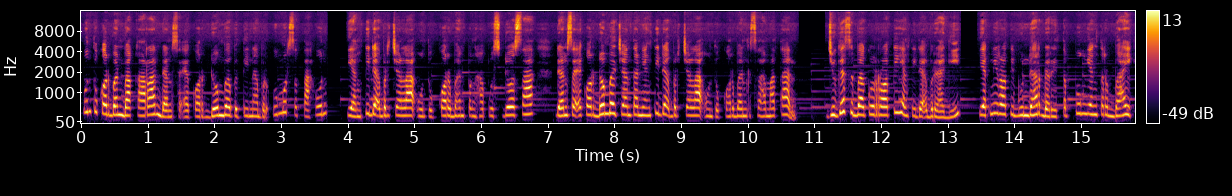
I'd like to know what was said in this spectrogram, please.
untuk korban bakaran dan seekor domba betina berumur setahun yang tidak bercela untuk korban penghapus dosa dan seekor domba jantan yang tidak bercela untuk korban keselamatan. Juga sebakul roti yang tidak beragi, yakni roti bundar dari tepung yang terbaik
